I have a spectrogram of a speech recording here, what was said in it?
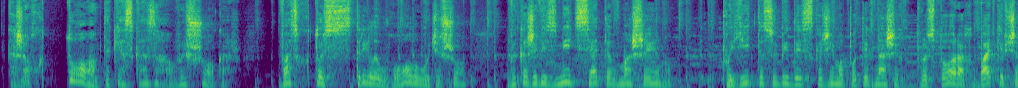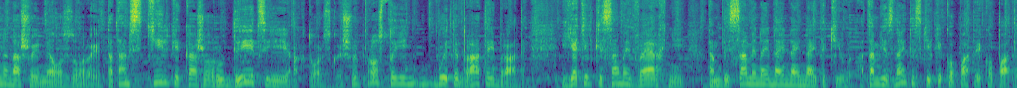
Я кажу, хто вам таке сказав? Ви що кажу? Вас хтось стрілив в голову чи що? Ви каже, візьміть, сядьте в машину. Поїдьте собі десь, скажімо, по тих наших просторах, батьківщини нашої неозорої. Та там стільки кажу руди цієї акторської, що ви просто її будете брати і брати. І я тільки самий верхній, там десь самі най най най най такі от. А там є, знаєте, скільки копати і копати.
